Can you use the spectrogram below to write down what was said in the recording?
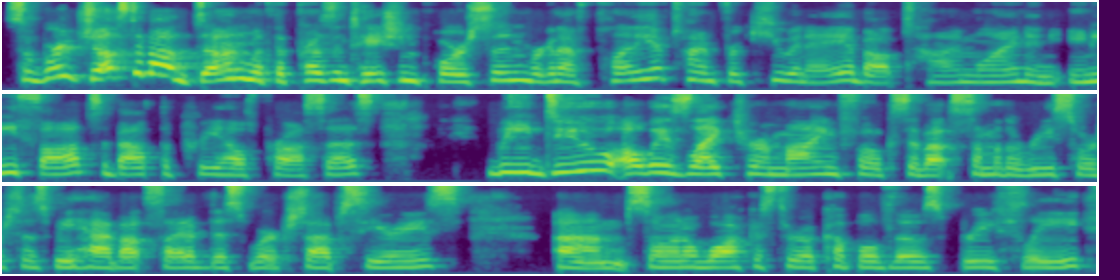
so we're just about done with the presentation portion. We're going to have plenty of time for Q&A about timeline and any thoughts about the pre-health process. We do always like to remind folks about some of the resources we have outside of this workshop series. Um, so I'm going to walk us through a couple of those briefly.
